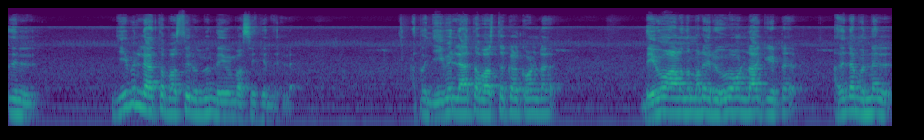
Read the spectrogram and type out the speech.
ഇതിൽ ജീവനില്ലാത്ത വസ്തുവിലൊന്നും ദൈവം വസിക്കുന്നില്ല. അപ്പം ജീവനില്ലാത്ത വസ്തുക്കൾ കൊണ്ട് ദൈവമാണെന്ന് പറഞ്ഞ് രൂപം ഉണ്ടാക്കിയിട്ട് അതിന്റെ മുന്നിൽ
